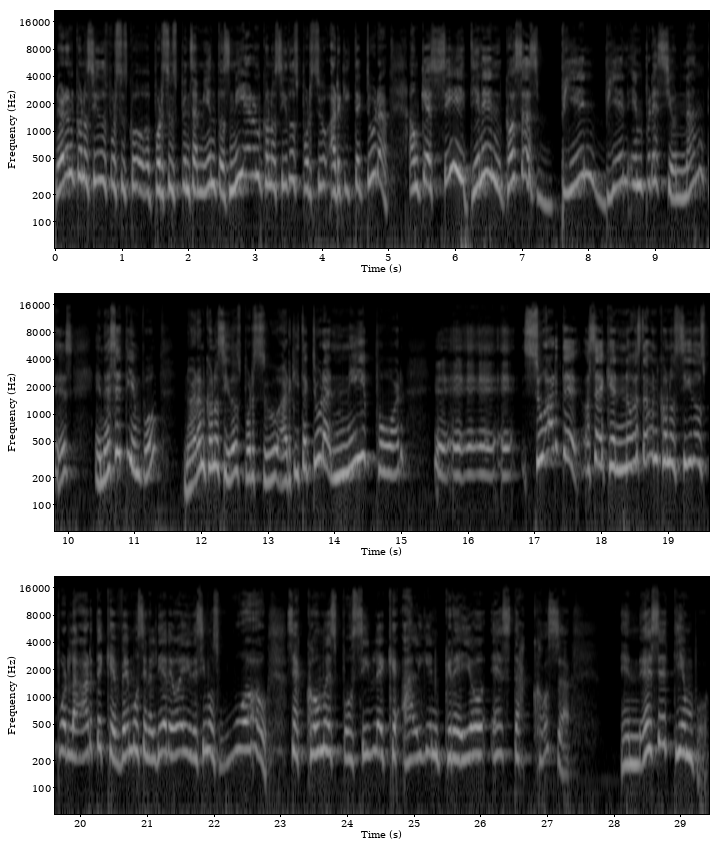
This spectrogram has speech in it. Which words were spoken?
no eran conocidos por sus, por sus pensamientos, ni eran conocidos por su arquitectura, aunque sí, tienen cosas bien, bien impresionantes. En ese tiempo no eran conocidos por su arquitectura, ni por eh, eh, eh, su arte. O sea, que no estaban conocidos por la arte que vemos en el día de hoy y decimos, wow, o sea, ¿cómo es posible que alguien creyó esta cosa? En ese tiempo,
